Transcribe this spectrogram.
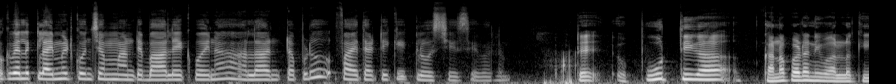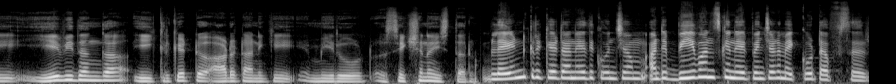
ఒకవేళ క్లైమేట్ కొంచెం అంటే బాగాలేకపోయినా అలాంటప్పుడు ఫైవ్ థర్టీకి క్లోజ్ చేసేవాళ్ళం. అంటే పూర్తిగా కనపడని వాళ్ళకి ఏ విధంగా ఈ క్రికెట్ ఆడటానికి మీరు శిక్షణ ఇస్తారు? బ్లైండ్ క్రికెట్ అనేది కొంచెం అంటే బీ వన్స్కి నేర్పించడం ఎక్కువ టఫ్ సార్.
